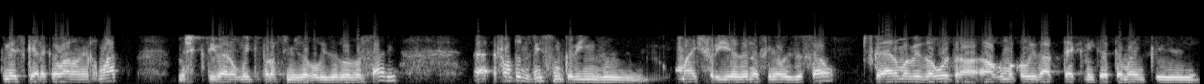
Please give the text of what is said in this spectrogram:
que nem sequer acabaram em remate, mas que estiveram muito próximos da baliza do adversário. Uh, Falta-nos isso, um bocadinho de mais frieza na finalização. Se calhar uma vez ou outra, alguma qualidade técnica também que,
